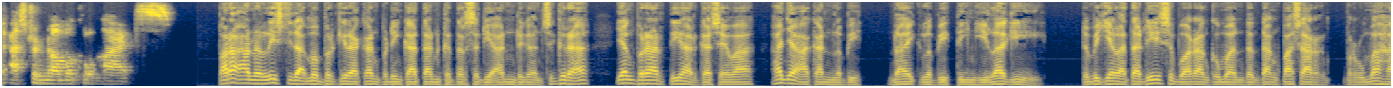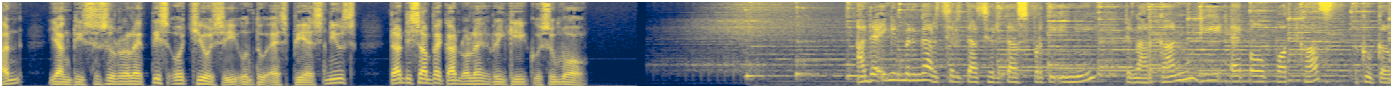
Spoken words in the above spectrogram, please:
to astronomical heights. Para analis tidak memperkirakan peningkatan ketersediaan dengan segera yang berarti harga sewa hanya akan lebih naik lebih tinggi lagi. Demikianlah tadi sebuah rangkuman tentang pasar perumahan yang disusun oleh Tis Ociosi untuk SBS News dan disampaikan oleh Ricky Kusumo. Anda ingin mendengar cerita-cerita seperti ini? Dengarkan di Apple Podcast, Google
